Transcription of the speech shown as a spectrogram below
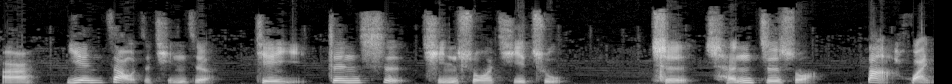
而燕赵之秦者，皆以真事秦说其主，此臣之所大患也。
